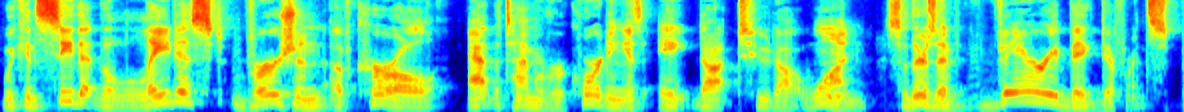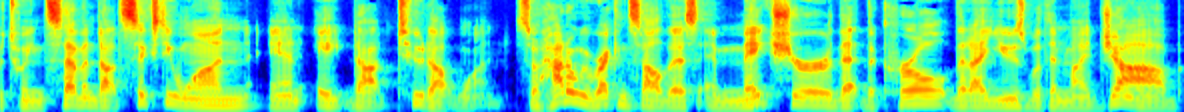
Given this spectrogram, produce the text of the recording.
we can see that the latest version of curl at the time of recording is 8.2.1. So there's a very big difference between 7.61 and 8.2.1. So how do we reconcile this and make sure that the curl that I use within my job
